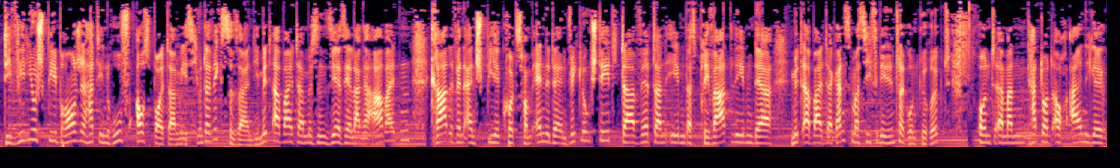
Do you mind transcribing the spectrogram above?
Die Videospielbranche hat den Ruf, ausbeutermäßig unterwegs zu sein. Die Mitarbeiter müssen sehr, sehr lange arbeiten. Gerade wenn ein Spiel kurz vorm Ende der Entwicklung steht, da wird dann eben das Privatleben der Mitarbeiter ganz massiv in den Hintergrund gerückt. Und äh, man hat dort auch einige,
